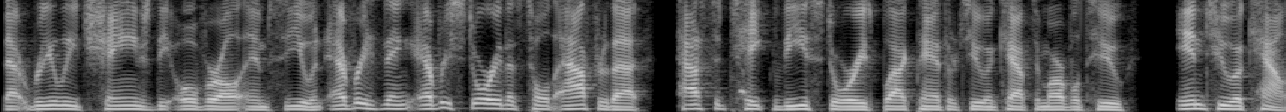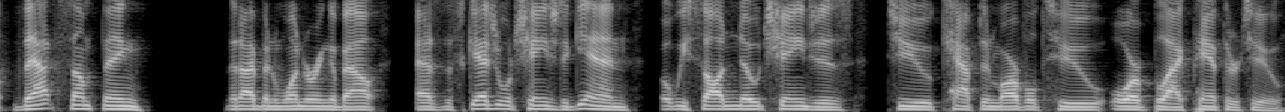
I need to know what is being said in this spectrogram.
that really change the overall MCU and everything every story that's told after that has to take these stories Black Panther 2 and Captain Marvel 2 into account. That's something that I've been wondering about as the schedule changed again, but we saw no changes to Captain Marvel 2 or Black Panther 2.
